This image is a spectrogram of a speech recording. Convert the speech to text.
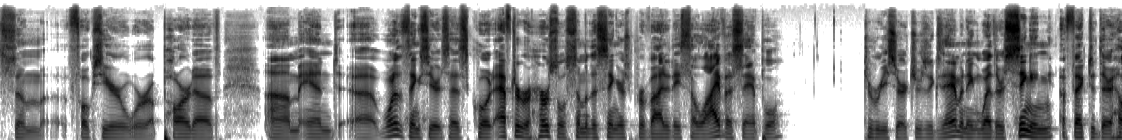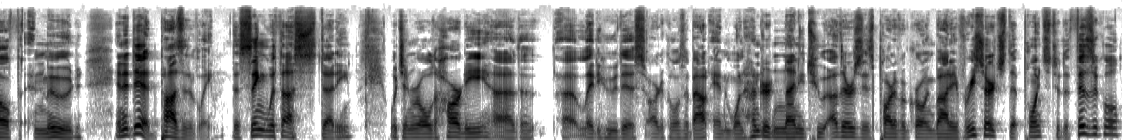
some folks here were a part of. Um, and uh, one of the things here it says, "quote After rehearsal, some of the singers provided a saliva sample to researchers examining whether singing affected their health and mood, and it did positively. The Sing With Us study, which enrolled Hardy, uh, the uh, lady who this article is about, and 192 others, is part of a growing body of research that points to the physical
